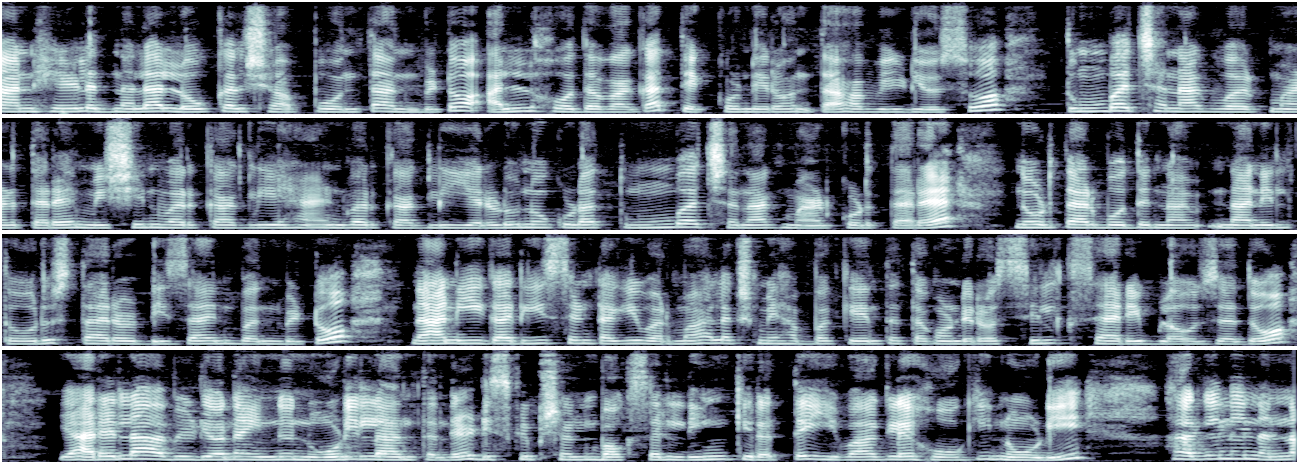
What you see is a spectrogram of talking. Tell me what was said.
ನಾನು ಹೇಳಿದ್ನಲ್ಲ ಲೋಕಲ್ ಶಾಪು ಅಂತ ಅಂದ್ಬಿಟ್ಟು ಅಲ್ಲಿ ಹೋದವಾಗ ತೆಕ್ಕೊಂಡಿರೋಂತಹ ವೀಡಿಯೋಸು ತುಂಬ ಚೆನ್ನಾಗಿ ವರ್ಕ್ ಮಾಡ್ತಾರೆ. ಮಿಷಿನ್ ವರ್ಕ್ ಆಗಲಿ ಹ್ಯಾಂಡ್ ವರ್ಕ್ ಆಗಲಿ ಎರಡೂ ಕೂಡ ತುಂಬ ಚೆನ್ನಾಗಿ ಮಾಡಿಕೊಡ್ತಾರೆ. ನೋಡ್ತಾ ಇರ್ಬೋದು ನಾವು ನಾನಿಲ್ಲಿ ತೋರಿಸ್ತಾ ಇರೋ ಡಿಸೈನ್ ಬಂದುಬಿಟ್ಟು, ನಾನೀಗ ರೀಸೆಂಟಾಗಿ ವರಮಹಾಲಕ್ಷ್ಮಿ ಹಬ್ಬಕ್ಕೆ ಅಂತ ತಗೊಂಡಿರೋ ಸಿಲ್ಕ್ ಸ್ಯಾರಿ ಬ್ಲೌಸ್ ಅದು. ಯಾರೆಲ್ಲ ಆ ವಿಡಿಯೋನ ಇನ್ನೂ ನೋಡಿಲ್ಲ ಅಂತಂದರೆ ಡಿಸ್ಕ್ರಿಪ್ಷನ್ ಬಾಕ್ಸಲ್ಲಿ ಲಿಂಕ್ ಇರುತ್ತೆ. ಇವಾಗಲೇ ಹೋಗಿ ನೋಡಿ. ಹಾಗೆಯೇ ನನ್ನ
